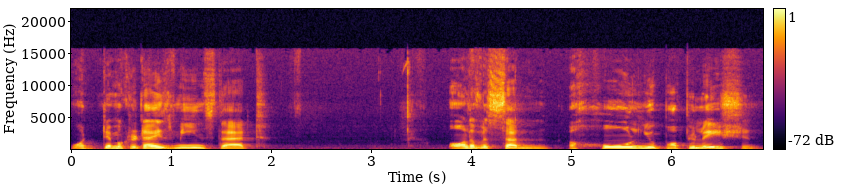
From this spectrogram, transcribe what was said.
What democratize means that all of a sudden, a whole new population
